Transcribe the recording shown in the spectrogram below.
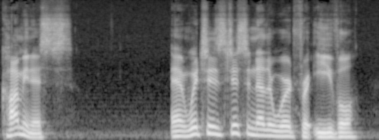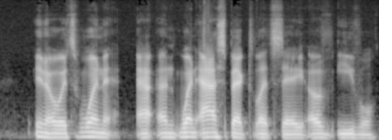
communists, and which is just another word for evil. You know, it's one a- one aspect, let's say, of evil.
